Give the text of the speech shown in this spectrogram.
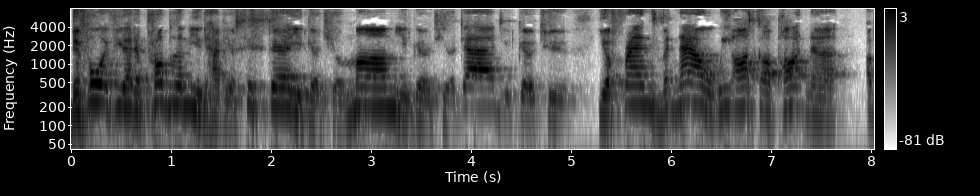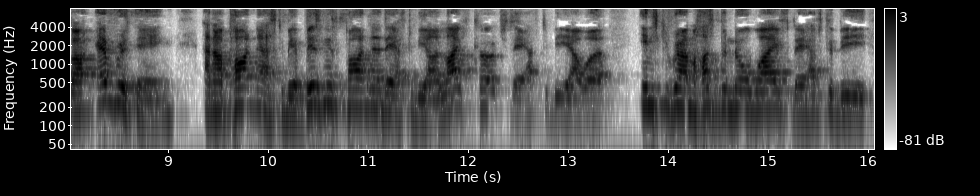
Before, if you had a problem, you'd have your sister, you'd go to your mom, you'd go to your dad, you'd go to your friends. But now we ask our partner about everything, and our partner has to be a business partner, they have to be our life coach, they have to be our Instagram husband or wife, they have to be,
